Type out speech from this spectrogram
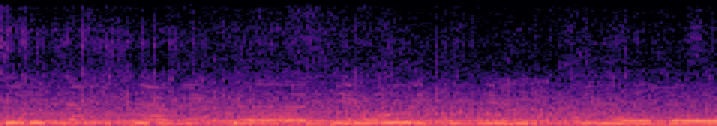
solidarité avec euh, Théo et toutes les victimes euh, de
